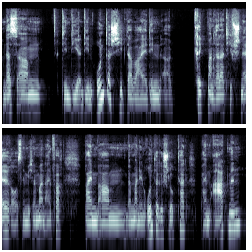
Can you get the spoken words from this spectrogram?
Und das, ähm, den, die, den Unterschied dabei, den äh, kriegt man relativ schnell raus. Nämlich wenn man einfach beim, ähm, wenn man den runtergeschluckt hat, beim Atmen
